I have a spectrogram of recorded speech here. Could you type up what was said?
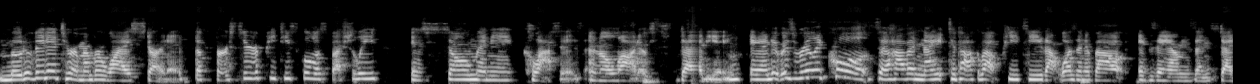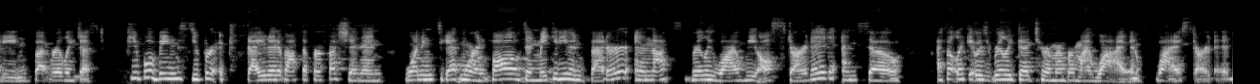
motivated to remember why I started. The first year of PT school, especially, is so many classes and a lot of studying. And it was really cool to have a night to talk about PT that wasn't about exams and studying, but really just people being super excited about the profession and wanting to get more involved and make it even better. And that's really why we all started. And so I felt like it was really good to remember my why and why I started.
